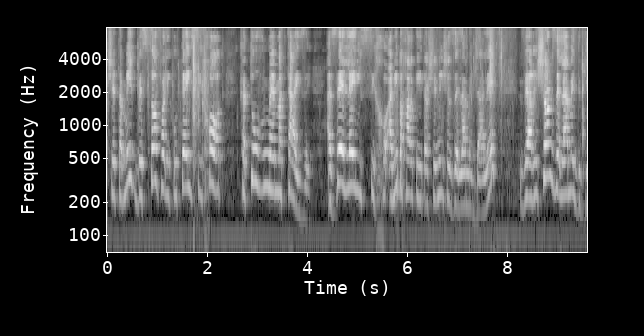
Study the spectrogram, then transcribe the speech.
שתמיד בסוף הליקוטי שיחות כתוב ממתי זה. אז זה ליל שיחות, אני בחרתי את השני שזה ל"ד והראשון זה ל"ג.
